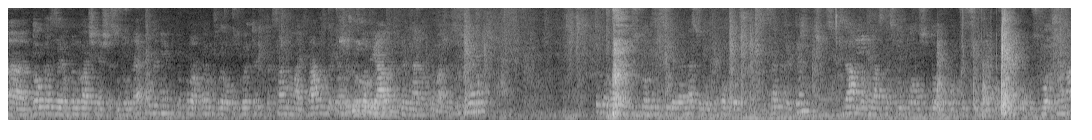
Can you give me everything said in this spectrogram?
Е, Докази обвинувачення ще суду не подані. Прокурор, ви, можливо, дозволити так само має право знайомитися з матеріалами кримінального провадження. Зрозуміло? Такого судове засідання на сьогодні оголошується закритим. Дата у нас наступного судового засідання попередньо узгоджена.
